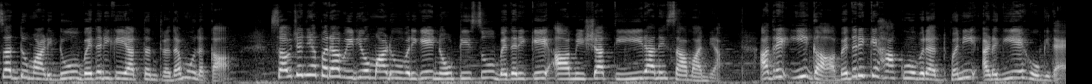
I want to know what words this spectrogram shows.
ಸದ್ದು ಮಾಡಿದ್ದು ಬೆದರಿಕೆಯ ತಂತ್ರದ ಮೂಲಕ. ಸೌಜನ್ಯ ಪರ ವಿಡಿಯೋ ಮಾಡುವವರಿಗೆ ನೋಟಿಸು, ಬೆದರಿಕೆ, ಆಮಿಷ ತೀರಾನೇ ಸಾಮಾನ್ಯ. ಆದರೆ ಈಗ ಬೆದರಿಕೆ ಹಾಕುವವರ ಧ್ವನಿ ಅಡಗಿಯೇ ಹೋಗಿದೆ.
